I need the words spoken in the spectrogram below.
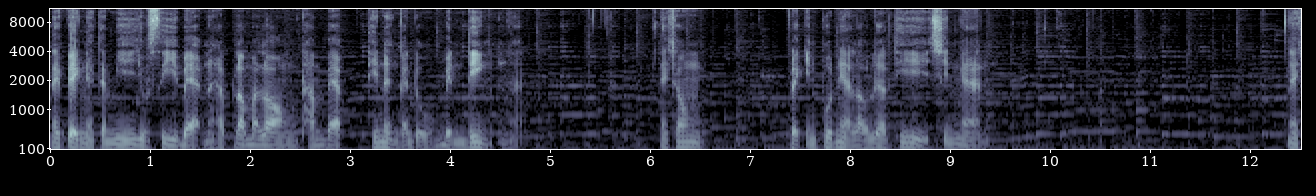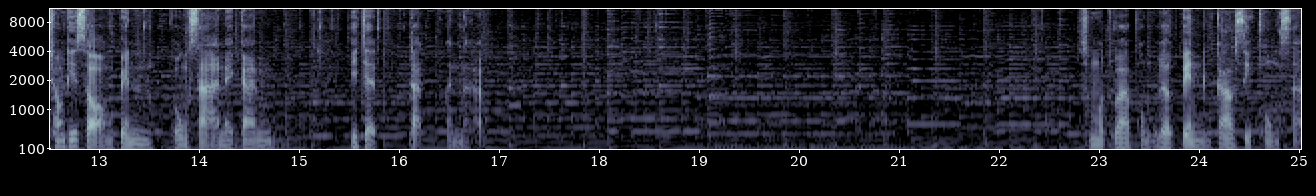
ใน flex เนี่ยจะมีอยู่ 4 แบบนะครับ เรามาลองทำแบบที่ 1 กันดู bending นะในช่อง flex input เนี่ยเราเลือกที่ชิ้นงาน ในช่องที่ 2 เป็นองศาในการที่จะดัดมันนะครับ สมมติว่าผมเลือกเป็น 90 องศา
